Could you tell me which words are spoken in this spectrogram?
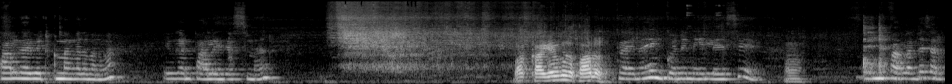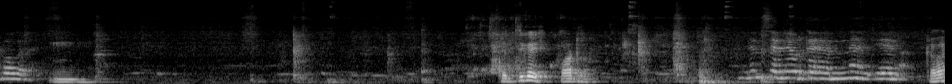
పాలు కాయ పెట్టుకున్నాం కదా మనం ఇవి కానీ పాలు వేసేస్తున్నా బాగా కాగేవి కదా పాలు. పైన ఇంకొన్ని నీళ్ళు వేసి ఎన్ని పాలు అంటే సరిపోవు కదా. కొద్దిగా వాటర్. నేను శని ఉడకాయ కదా?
